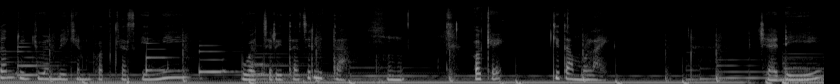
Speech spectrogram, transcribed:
Kan tujuan bikin podcast ini buat cerita-cerita. Oke, kita mulai. Jadi,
